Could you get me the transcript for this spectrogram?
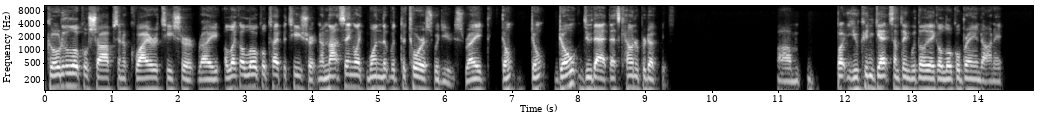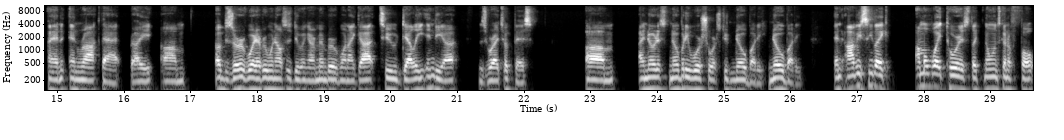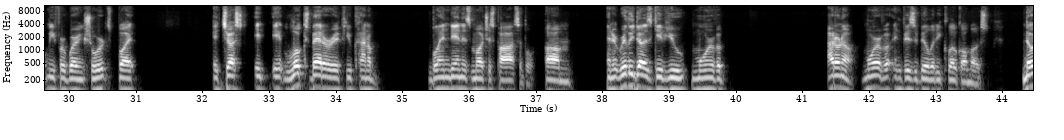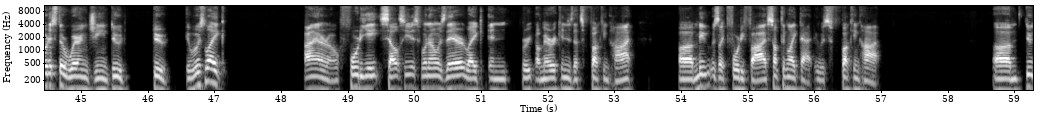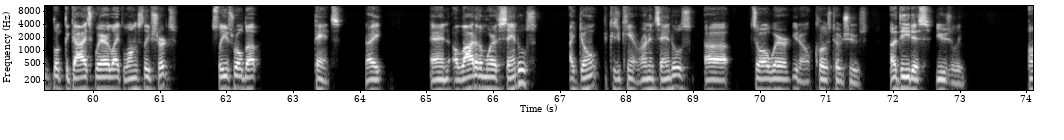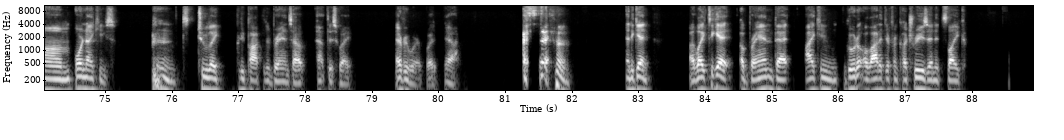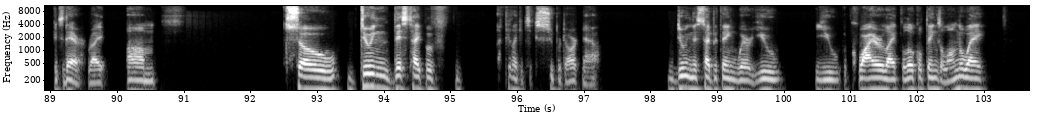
go to the local shops and acquire a t-shirt, right? Like a local type of t-shirt. And I'm not saying like one that would the tourists would use, right? Don't don't don't do that. That's counterproductive. Um, but you can get something with like a local brand on it and and rock that, right? Um, observe what everyone else is doing. I remember when I got to Delhi, India, this is where I took this. Um, I noticed nobody wore shorts, dude. Nobody, nobody. And obviously, like I'm a white tourist, like no one's gonna fault me for wearing shorts, but it just it it looks better if you kind of blend in as much as possible. Um, and it really does give you more of a I don't know, more of an invisibility cloak almost. Notice they're wearing jeans, dude. Dude, it was like I don't know, 48 Celsius when I was there. Like in for Americans, that's fucking hot. Uh, maybe it was like 45, something like that. It was fucking hot. Um, dude, look, the guys wear like long sleeve shirts, sleeves rolled up, pants, right? And a lot of them wear sandals. I don't because you can't run in sandals. Uh, so I'll wear, you know, closed-toed shoes. Adidas usually. Um, or Nikes. Two like pretty popular brands out out this way. Everywhere, but yeah. and again, I like to get a brand that I can go to a lot of different countries and it's like it's there, right? Um, so doing this type of I feel like it's like super dark now. Doing this type of thing where you you acquire like local things along the way.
